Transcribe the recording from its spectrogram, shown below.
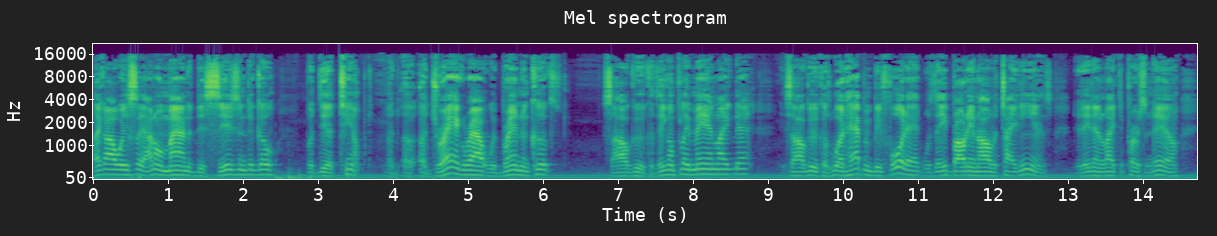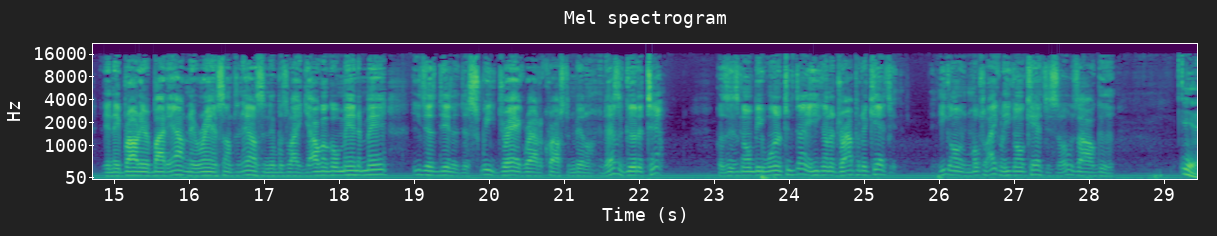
Like I always say, I don't mind the decision to go, but the attempt, a, a, a drag route with Brandin Cooks, it's all good because they're gonna play man like that. It's all good because what happened before that was they brought in all the tight ends that they didn't like the personnel. Then they brought everybody out and they ran something else, and it was like y'all gonna go man to man. He just did a, the sweet drag route across the middle, and that's a good attempt because it's gonna be one or two things. He's gonna drop it or catch it. He gonna most likely he gonna catch it, so it was all good. Yeah,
